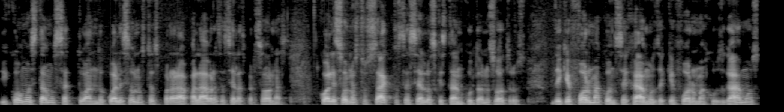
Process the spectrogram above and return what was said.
y cómo estamos actuando, cuáles son nuestras palabras hacia las personas, cuáles son nuestros actos hacia los que están junto a nosotros, de qué forma aconsejamos, de qué forma juzgamos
